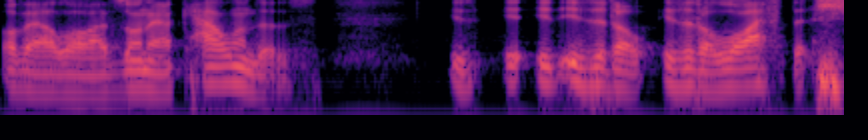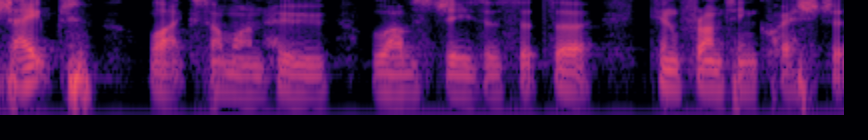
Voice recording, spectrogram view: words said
of our lives, on our calendars? Is, is, it, a, is it a life that's shaped like someone who loves Jesus? It's a confronting question.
